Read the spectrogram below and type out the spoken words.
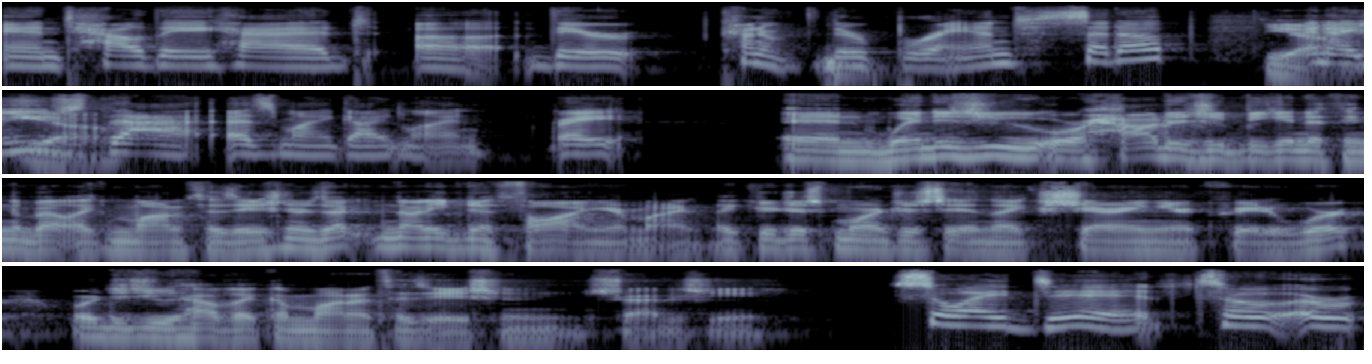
and how they had uh, their kind of their brand set up. Yeah, and I used yeah. that as my guideline, right? And when did you, or how did you begin to think about like monetization? Or is that not even a thought in your mind? Like you're just more interested in like sharing your creative work, or did you have like a monetization strategy? So I did. So or,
